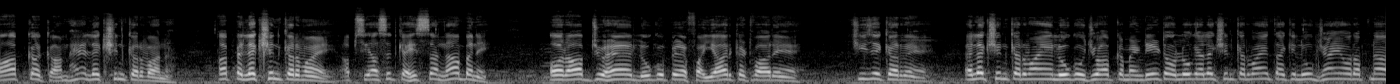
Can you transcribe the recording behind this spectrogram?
आपका काम है इलेक्शन करवाना। आप इलेक्शन करवाएँ, आप सियासत का हिस्सा ना बने और आप जो है लोगों पे एफआईआर कटवा रहे हैं, चीज़ें कर रहे हैं। इलेक्शन करवाएँ लोगों, जो आपका मैंडेट है और लोग इलेक्शन करवाएँ ताकि लोग जाएँ और अपना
